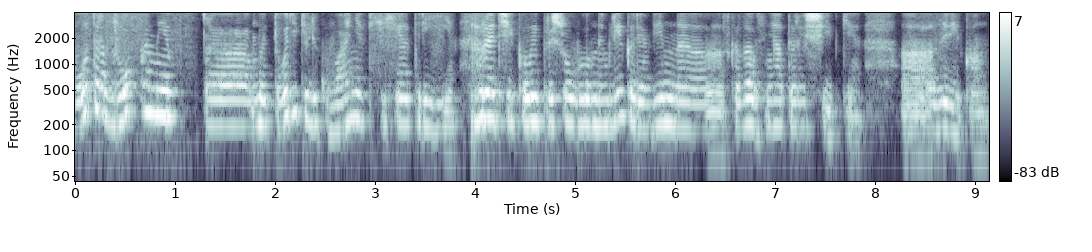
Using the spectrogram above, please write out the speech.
от розробками е, методики лікування психіатрії. До речі, коли прийшов головним лікарем, він е, сказав зняти решітки е, з вікон.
